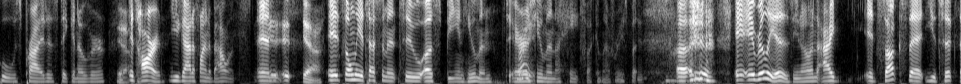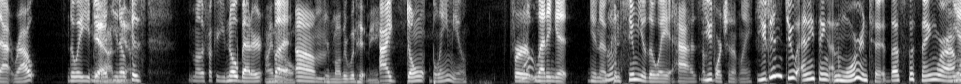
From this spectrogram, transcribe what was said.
whose pride is taken over. Yeah. it's hard. You got to find a balance, and It, it, yeah. it's only a testament to us being human, to err Right. as human. I hate fucking that phrase, but uh, it, it really is, you know. And I, it sucks that you took that route the way you did, Yeah, you know, yeah. because motherfucker, you know better. I but know. um, Your mother would hit me. I don't blame you for No. letting it, you know, No. consume you the way it has. You- Unfortunately, You didn't do anything unwarranted. That's the thing where I'm Yeah.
